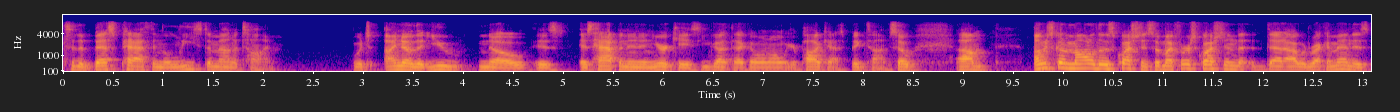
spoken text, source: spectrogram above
to the best path in the least amount of time, which I know that you know is is happening in your case. You got that going on with your podcast, big time. So um, I'm just going to model those questions. So my first question that, that I would recommend is,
